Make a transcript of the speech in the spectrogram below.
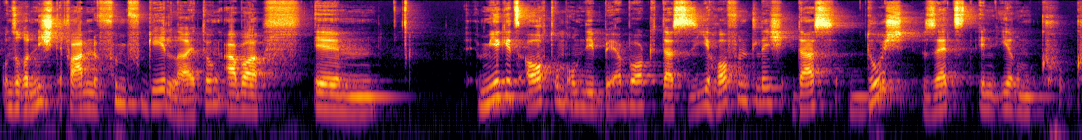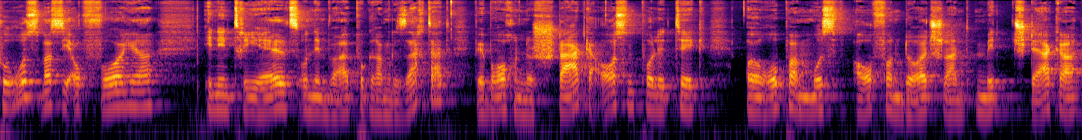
unsere nicht vorhandene 5G-Leitung, aber ähm, mir geht es auch darum, um die Baerbock, dass sie hoffentlich das durchsetzt in ihrem Kurs, was sie auch vorher in den Triels und im Wahlprogramm gesagt hat. Wir brauchen eine starke Außenpolitik. Europa muss auch von Deutschland mit stärker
